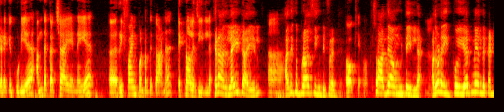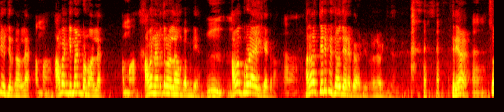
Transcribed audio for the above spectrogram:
கிடைக்கக்கூடிய அந்த கச்சா எண்ணெயை ரிஃபைன் பண்றதுக்கான டெக்னாலஜி இல்ல. ஏன்னா அது லைட் ஆயில் அதுக்கு processing different okay okay. So அது அவங்ககிட்ட இல்ல. அதோட இப்போ ஏற்கனவே இந்த கட்டி வச்சிருக்கான்ல? ஆமா. அவன் டிமாண்ட் பண்ணுவான்ல? ஆமா. அவன் நடத்தணும்ல அவன் கம்பெனியை. அவன் க்ரூட் ஆயில் கேட்கறான் அதனால திருப்பி சவுதி அரேபியா வர வேண்டியதா இருக்கு. சரியா. ஸோ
